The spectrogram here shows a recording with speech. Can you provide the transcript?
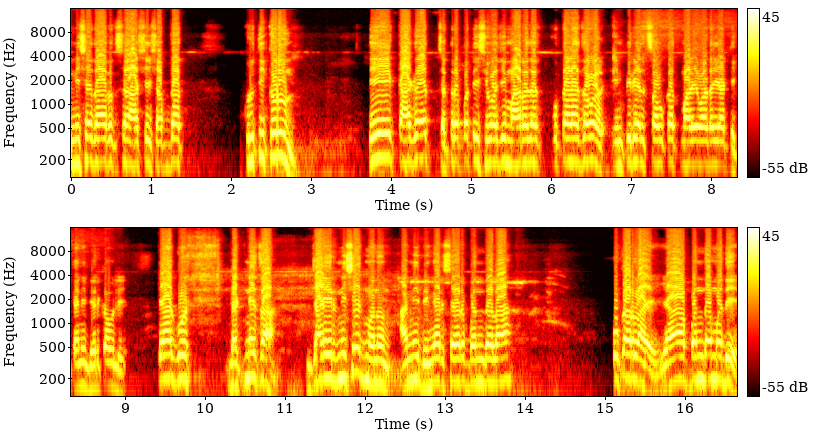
निषेधार्थ असे शब्दात कृती करून ते कागद छत्रपती शिवाजी महाराज पुतळ्याजवळ इम्पिरियल चौकात माळेवाडा या ठिकाणी भिरकावले. त्या गोष्ट घटनेचा जाहीर निषेध म्हणून आम्ही भिंगार शहर बंदला पुकारला आहे. या बंदमध्ये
